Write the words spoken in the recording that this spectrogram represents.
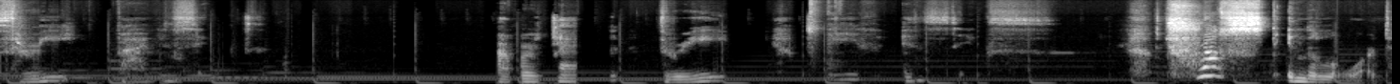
3, 5, and 6. Proverbs chapter 3, 5, and 6. Trust in the Lord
